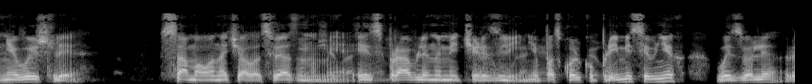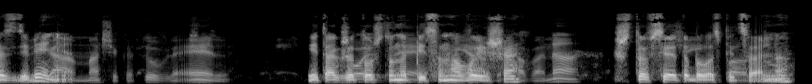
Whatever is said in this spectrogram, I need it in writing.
не вышли с самого начала связанными и исправленными через линии, поскольку примеси в них вызвали разделение. И также то, что написано выше, что все это было специально,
